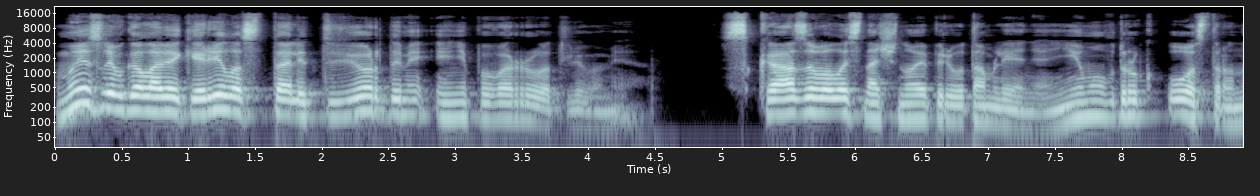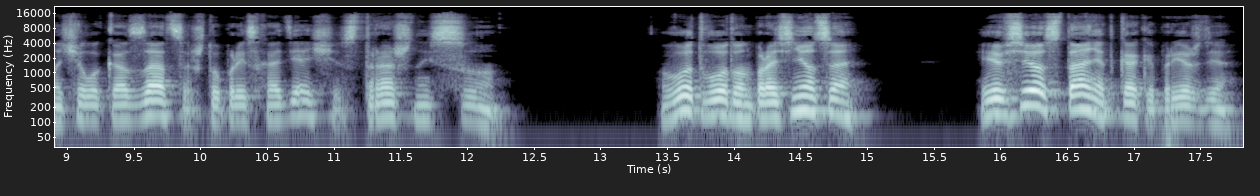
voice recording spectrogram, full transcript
Мысли в голове Кирилла стали твердыми и неповоротливыми. Сказывалось ночное переутомление. Ему вдруг остро начало казаться, что происходящее – страшный сон. Вот-вот он проснется, и все станет, как и прежде.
